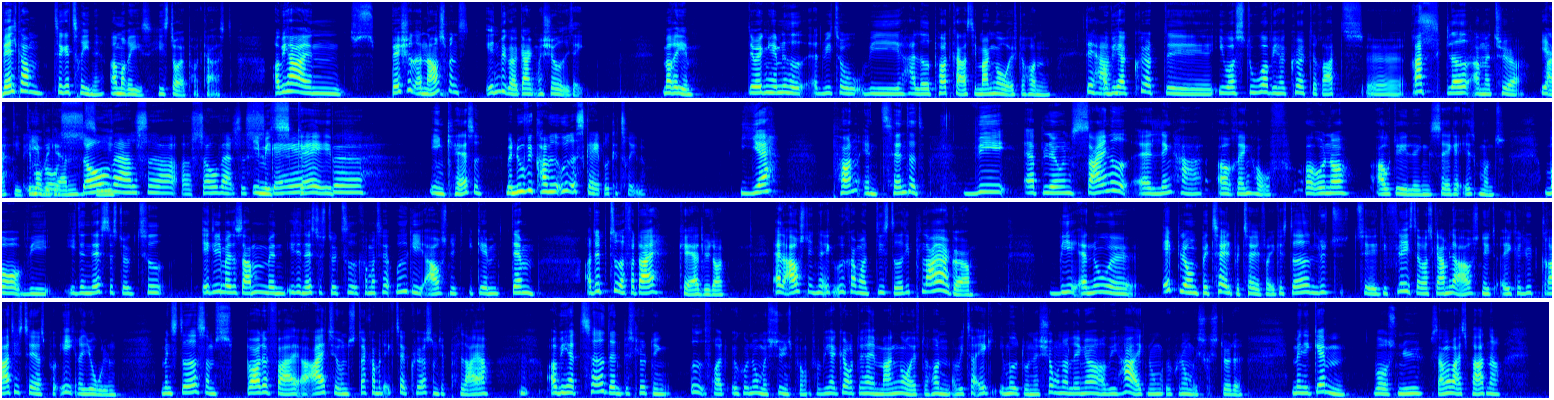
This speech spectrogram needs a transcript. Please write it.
Velkommen til Katrine og Maries historiepodcast. Og vi har en special announcement, inden vi går i gang med showet i dag. Marie, det er jo ikke en hemmelighed, at vi to vi har lavet podcast i mange år efterhånden. Det har og vi har kørt det i vores stuer, vi har kørt det ret, øh, ret glad amatør Ja, det må i vi vores gerne sige. soveværelser og soveværelses I mit skab. I en kasse. Men nu er vi kommet ud af skabet, Katrine. Ja, pun intended. Vi er blevet signet af Linghar og Ringhof og under afdelingen Saga Edmund, hvor vi i det næste stykke tid, ikke lige med det samme, men i det næste stykke tid, kommer til at udgive afsnit igennem dem. Og det betyder for dig, kære lytter, at afsnittene ikke udkommer de steder, de plejer at gøre. Vi er nu øh, ikke blevet betalt betalt, for I kan stadig lytte til de fleste af vores gamle afsnit, og I kan lytte gratis til os på e-reolen. Men steder som Spotify og iTunes, der kommer det ikke til at køre, som det plejer. Mm. Og vi har taget den beslutning ud fra et økonomisk synspunkt, for vi har gjort det her i mange år efterhånden, og vi tager ikke imod donationer længere, og vi har ikke nogen økonomisk støtte. Men igennem vores nye samarbejdspartnere,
